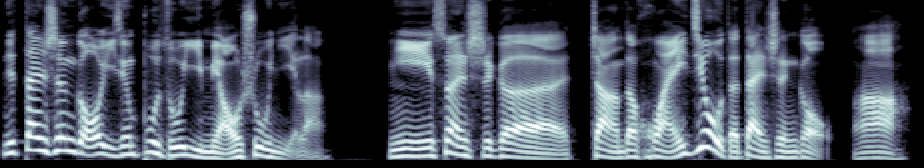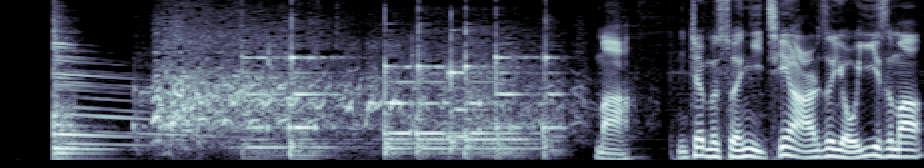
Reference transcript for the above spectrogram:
你单身狗已经不足以描述你了，你算是个长得怀旧的单身狗啊！妈，你这么损你亲儿子有意思吗？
